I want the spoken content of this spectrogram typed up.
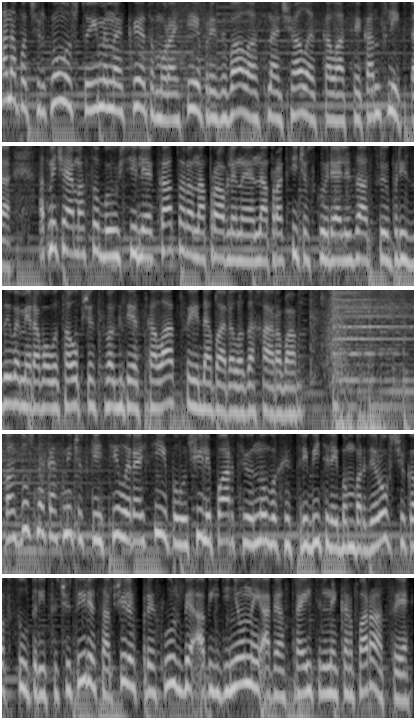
Она подчеркнула, что именно к этому Россия призывала с начала эскалации конфликта. Отмечаем особые усилия Катара, направленные на практическую реализацию призыва мирового сообщества к деэскалации, добавила Захарова. Воздушно-космические силы России получили партию новых истребителей-бомбардировщиков Су-34, сообщили в пресс-службе Объединенной авиастроительной корпорации.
